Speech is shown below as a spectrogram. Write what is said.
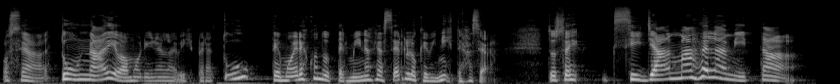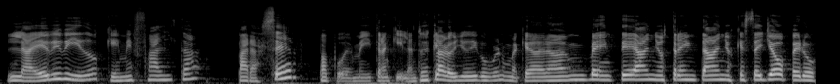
O sea, tú nadie va a morir en la víspera. Tú te mueres cuando terminas de hacer lo que viniste a hacer. Entonces, si ya más de la mitad la he vivido, ¿qué me falta para hacer? Para poderme ir tranquila. Entonces, claro, yo digo, bueno, me quedarán 20 años, 30 años, qué sé yo, pero,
